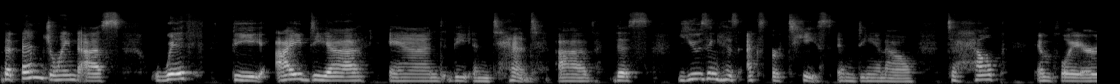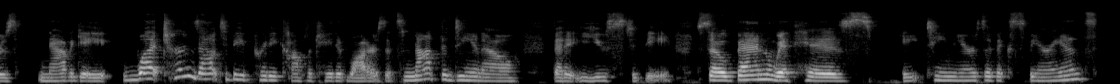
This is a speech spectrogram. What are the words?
But Ben joined us with the idea and the intent of this using his expertise in D&O to help employers navigate what turns out to be pretty complicated waters. It's not the D&O that it used to be. So, Ben, with his 18 years of experience,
